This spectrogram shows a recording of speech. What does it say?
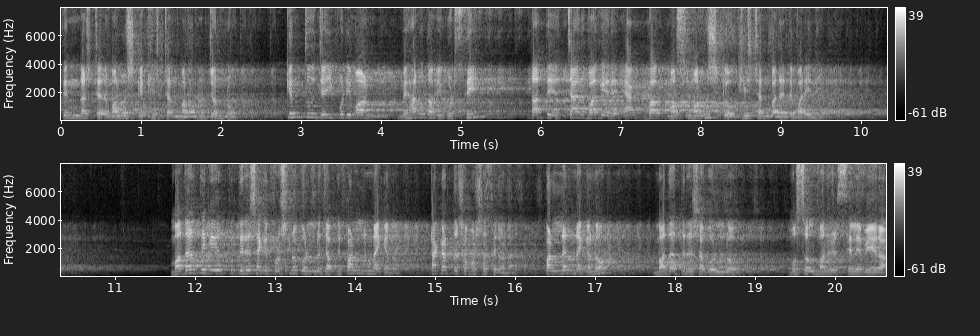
তিন রাষ্ট্রের মানুষকে খ্রিস্টান বানানোর জন্য। কিন্তু যেই পরিমাণ মেহনত আমি করছি, তাতে চার ভাগের এক ভাগ মানুষকেও খ্রিস্টান বানাতে পারিনি। মাদার থেকে তেরেসাকে প্রশ্ন করল যে, আপনি পারলেন না কেন? টাকার তো সমস্যা ছিল না। পারলেন না কেন? মাদার তেরেসা বলল, মুসলমানের ছেলে মেয়েরা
